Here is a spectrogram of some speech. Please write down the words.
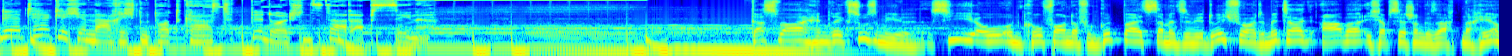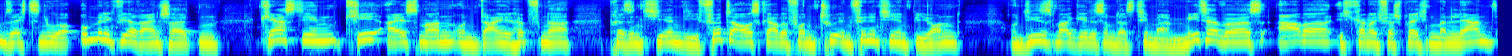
der tägliche Nachrichtenpodcast der deutschen Startup-Szene. Das war Hendrik Susemil, CEO und Co-Founder von Goodbytes. Damit sind wir durch für heute Mittag. Aber ich habe es ja schon gesagt, nachher um 16 Uhr unbedingt wieder reinschalten. Kerstin, K. Eismann und Daniel Höpfner präsentieren die vierte Ausgabe von To Infinity and Beyond. Und dieses Mal geht es um das Thema Metaverse. Aber ich kann euch versprechen, man lernt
